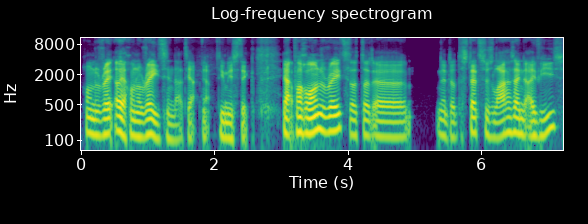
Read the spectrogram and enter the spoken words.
Gewoon de, ra- oh ja, gewoon de raids inderdaad, ja, ja, die miste ik. Ja, van gewone raids, dat, er, nee, dat de stats dus lager zijn, de IV's.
